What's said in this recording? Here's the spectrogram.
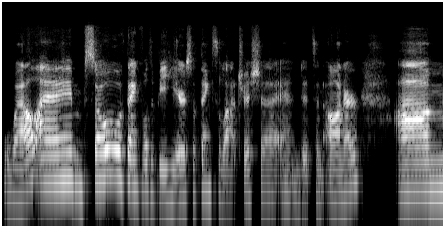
Well, I'm so thankful to be here. So, thanks a lot, Trisha, and it's an honor. Um,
